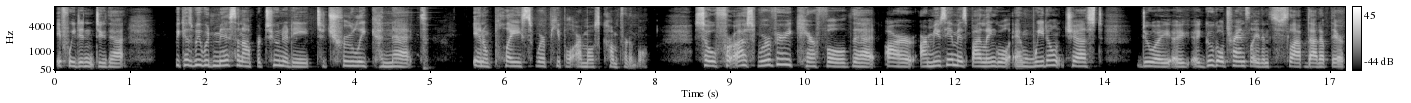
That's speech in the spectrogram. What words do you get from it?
if we didn't do that, because we would miss an opportunity to truly connect in a place where people are most comfortable. So for us, we're very careful that our, our museum is bilingual and we don't just do a, a, a Google Translate and slap that up there.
